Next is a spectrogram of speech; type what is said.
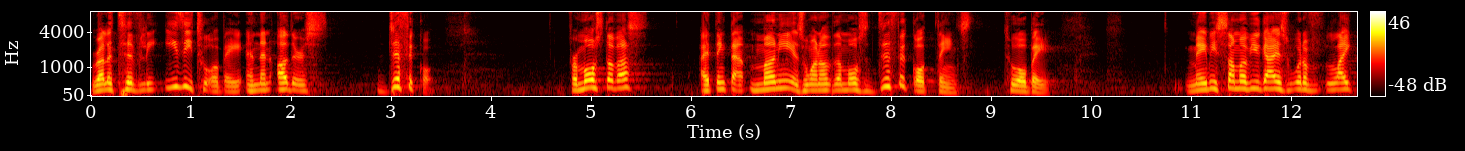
relatively easy to obey and then others difficult. For most of us, I think that money is one of the most difficult things to obey. Maybe some of you guys would have liked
